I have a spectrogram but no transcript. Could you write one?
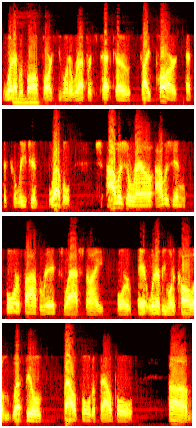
whatever ballpark you want to reference, Petco type park at the collegiate level. I was around. I was in four or five rigs last night, or air- whatever you want to call them, left field, foul pole to foul pole um,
